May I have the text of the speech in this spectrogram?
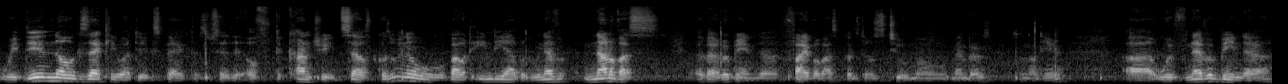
we didn't know exactly what to expect, as you said, of the country itself, because we know about India, but we never, none of us have ever been. The five of us, because there's two more members, so not here. Uh, we've never been there,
